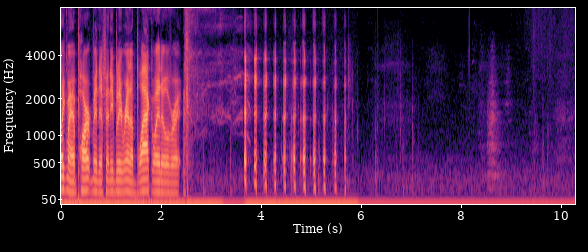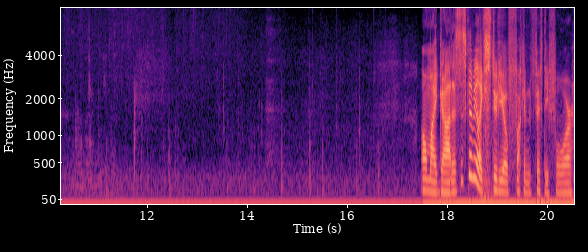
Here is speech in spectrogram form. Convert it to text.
like my apartment if anybody ran a black light over it. oh my god, is this gonna be like Studio fucking 54?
